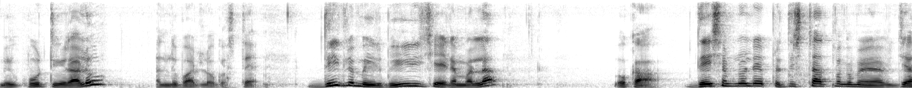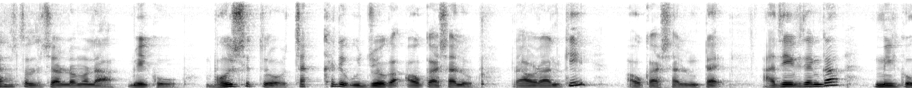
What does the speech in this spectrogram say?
మీకు పూర్తి వివరాలు అందుబాటులోకి వస్తాయి. దీంట్లో మీరు బీఈడీ చేయడం వల్ల ఒక దేశంలోనే ప్రతిష్టాత్మకమైన విద్యాసంస్థలు చదవడం వల్ల మీకు భవిష్యత్తులో చక్కటి ఉద్యోగ అవకాశాలు రావడానికి అవకాశాలు ఉంటాయి. అదేవిధంగా మీకు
